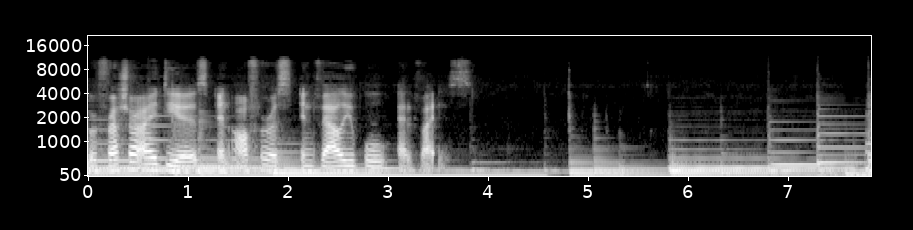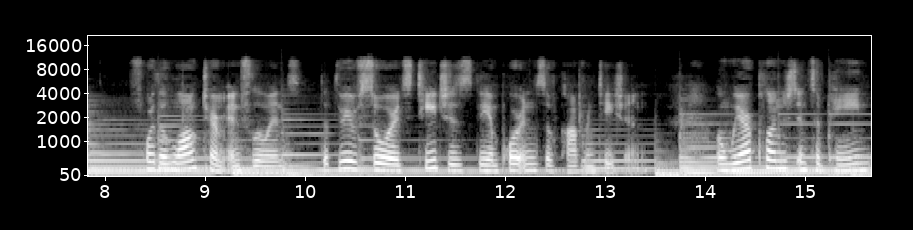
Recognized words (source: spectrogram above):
refresh our ideas, and offer us invaluable advice. For the long term influence, the Three of Swords teaches the importance of confrontation. When we are plunged into pain,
